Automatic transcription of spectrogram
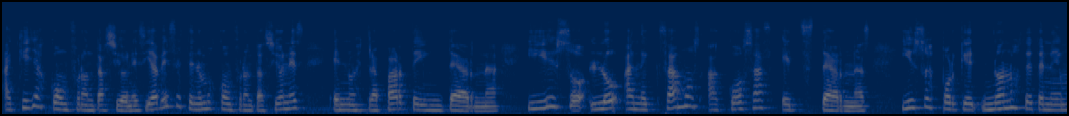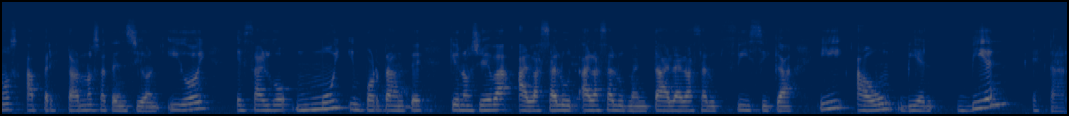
aquellas confrontaciones. Y a veces tenemos confrontaciones en nuestra parte interna. Y eso lo anexamos a cosas externas. Y eso es porque no nos detenemos a prestarnos atención. Y hoy es algo muy importante que nos lleva a la salud, a la salud mental, a la salud física y a un bien, bienestar.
